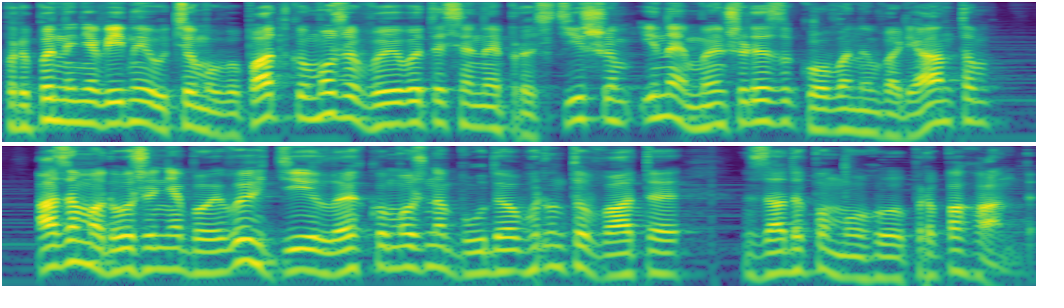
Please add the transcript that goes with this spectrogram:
Припинення війни у цьому випадку може виявитися найпростішим і найменш ризикованим варіантом, а замороження бойових дій легко можна буде обґрунтувати за допомогою пропаганди.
